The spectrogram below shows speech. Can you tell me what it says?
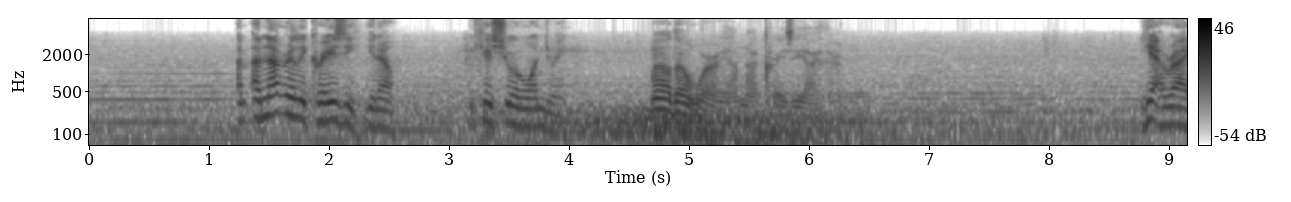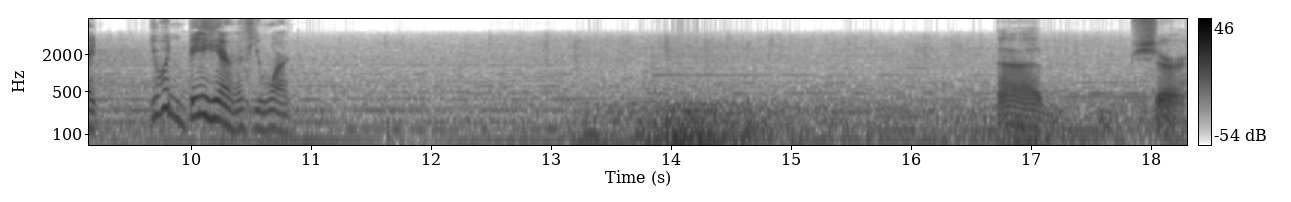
I'm, I'm not really crazy, you know, in case you were wondering. Well, don't worry, I'm not crazy either. Yeah, right. You wouldn't be here if you weren't. Uh, sure.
